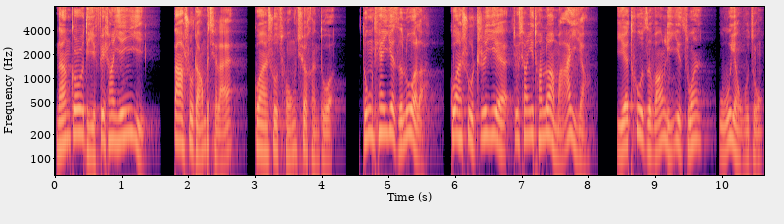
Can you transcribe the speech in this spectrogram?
南沟底非常阴翳，大树长不起来，灌树丛却很多。冬天叶子落了，灌树枝叶就像一团乱麻一样，野兔子往里一钻，无影无踪。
